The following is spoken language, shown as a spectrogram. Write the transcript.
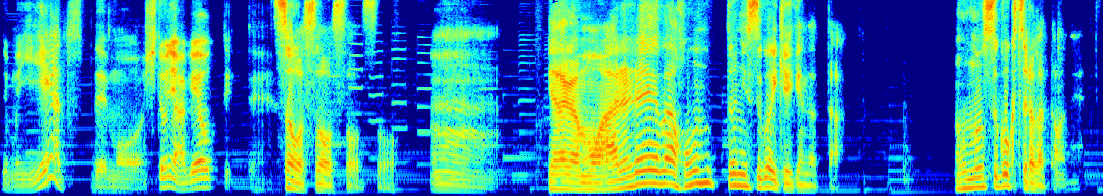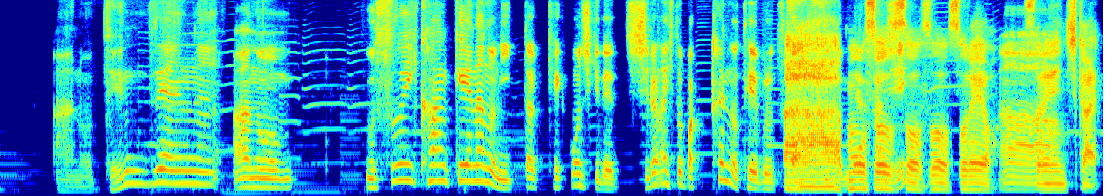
でもいいやつってもう人にあげようって言って。そうそうそうそう。うん。いやだからもうあれは本当にすごい経験だった。ものすごく辛かったわね。あの、全然、あの、薄い関係なのに行った結婚式で知らない人ばっかりのテーブル使ってああ、もうそうう。そうそう、それよ。それに近い。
